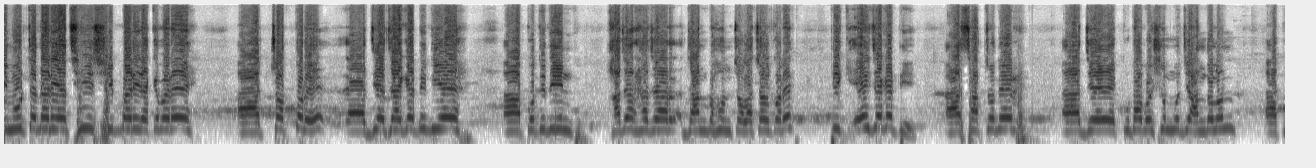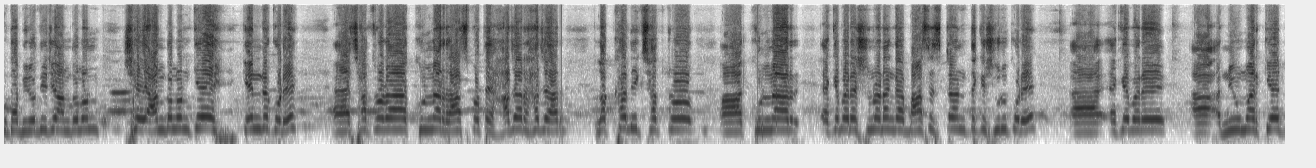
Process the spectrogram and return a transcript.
এই মুহূর্তে দাঁড়িয়ে আছি শিববাড়ির একেবারে চত্বরে যে জায়গাটি দিয়ে প্রতিদিন হাজার হাজার যানবাহন চলাচল করে, ঠিক এই জায়গাটি ছাত্রদের যে কুঠা বৈষম্য যে আন্দোলন কুঠা বিরোধী যে আন্দোলন, সেই আন্দোলনকে কেন্দ্র করে ছাত্ররা খুলনার রাজপথে হাজার হাজার লক্ষাধিক ছাত্র খুলনার একেবারে সোনাডাঙ্গা বাস স্ট্যান্ড থেকে শুরু করে একেবারে নিউ মার্কেট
